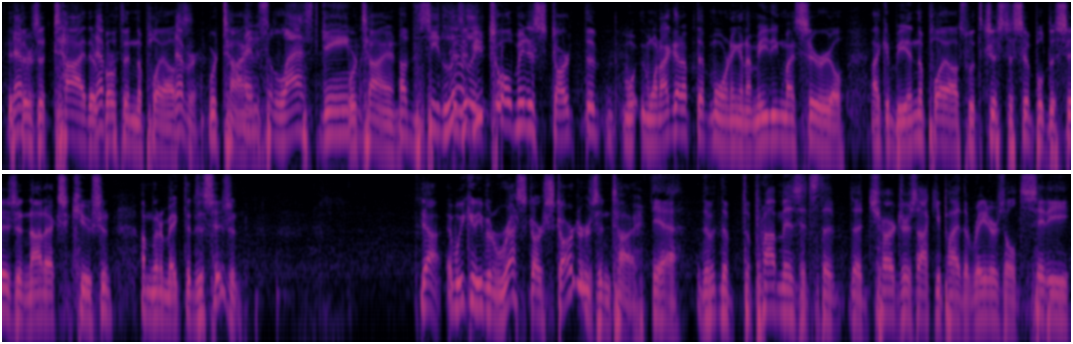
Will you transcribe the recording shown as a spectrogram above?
if Never. there's a tie, they're Never. both in the playoffs? Never. We're tying. And it's the last game. We're tying of the season. Because if you told me to start the when I got up that morning and I'm eating my cereal, I can be in the playoffs with just a simple decision, not execution. I'm going to make the decision. Yeah, we could even rest our starters in tie. Yeah, the, the the problem is it's the, the Chargers occupy the Raiders' old city,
